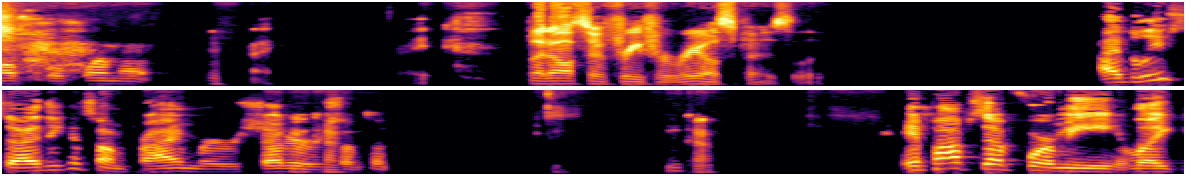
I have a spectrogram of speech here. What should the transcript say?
multiple formats. Right. Right. But also free for real, supposedly. I believe so. I think it's on Prime or Shudder Okay. or something. Okay. It pops up for me like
